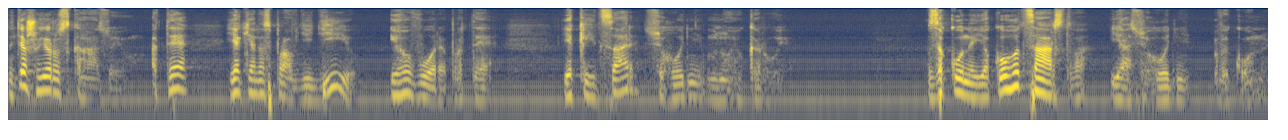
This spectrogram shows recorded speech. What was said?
не те, що я розказую, а те, як я насправді дію і говорю про те, який цар сьогодні мною керує. Закони якого царства я сьогодні виконую.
